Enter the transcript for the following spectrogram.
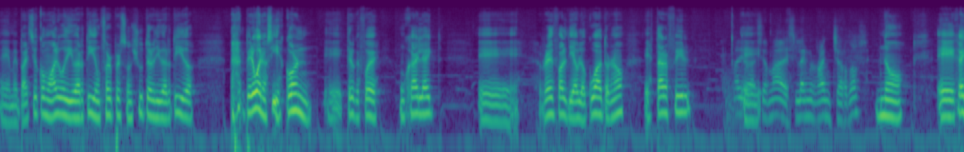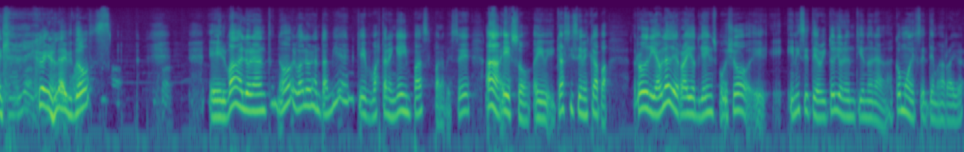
Eh, me pareció como algo divertido, un first person shooter divertido. Pero bueno, sí, Scorn, eh, creo que fue un highlight. Eh, Redfall, Diablo 4, ¿no? Starfield, Nadie va a eh, decir nada de Slime Rancher 2. no. Eh, High, Life 2, el Valorant, ¿no? El Valorant también, que va a estar en Game Pass para PC. Ah, eso, eh, casi se me escapa. Rodri, habla de Riot Games porque yo eh, en ese territorio no entiendo nada. ¿Cómo es el tema de Riot?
